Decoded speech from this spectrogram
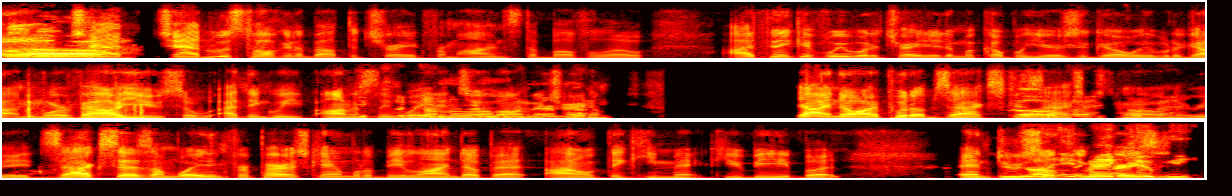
Oh, Uh, Chad Chad was talking about the trade from Hines to Buffalo. I think if we would have traded him a couple years ago, we would have gotten more value. So I think we honestly waited too long to trade Matt. him. Yeah, I know. I put up Zach's because Oh, Zach's okay, going okay. to read. Zach says I'm waiting for Parris Campbell to be lined up at. I don't think he meant QB, but and do No, something he meant crazy.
